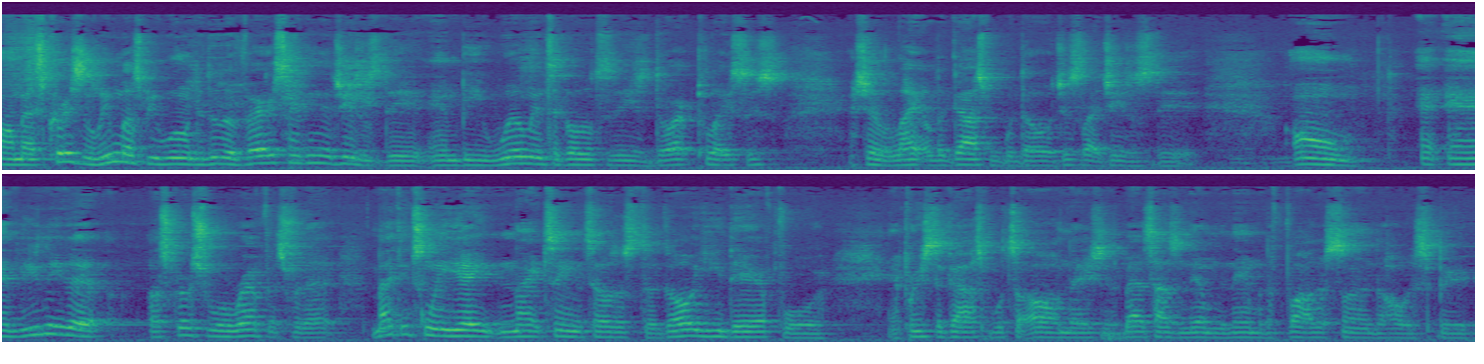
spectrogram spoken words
Um, as Christians, we must be willing to do the very same thing that Jesus did, and be willing to go to these dark places and share the light of the gospel with those, just like Jesus did. Um, and, and you need a, a scriptural reference for that. Matthew 28 and 19 tells us to go ye therefore and preach the gospel to all nations, baptizing them in the name of the Father, Son, and the Holy Spirit.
